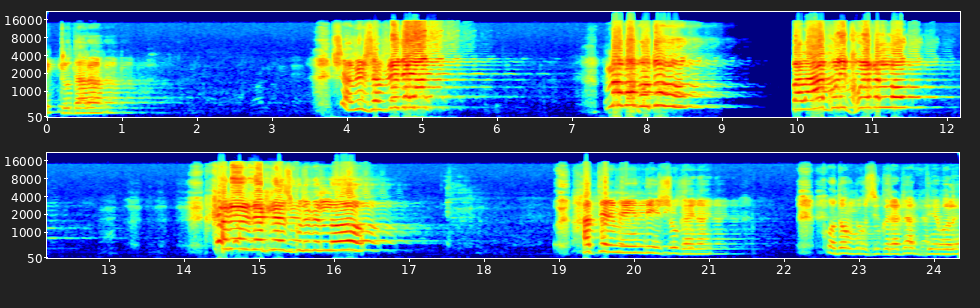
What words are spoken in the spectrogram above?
একটু দাঁড়ান। স্বামীর সামনে যায় নববধূ বালাগুলি খুলে ফেলল। কানের নেকলেস খুলে ফেলল। হাতের মেহেন্দি শুকায় নাই। কদম বুসি করে ডাক দিয়ে বলে,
